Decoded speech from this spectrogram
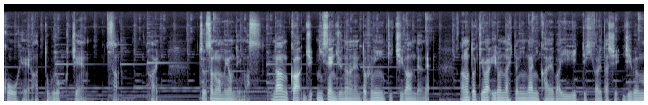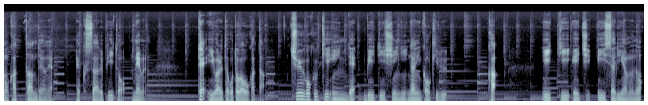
公平アットブロックチェーンさん。はい。ちょっとそのまま読んでいます。なんか2017年と雰囲気違うんだよね。あの時はいろんな人に何買えばいいって聞かれたし、自分も買ったんだよね。XRP と NEM って言われたことが多かった。中国起因で BTC に何か起きるか ETH、イーサリアムの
